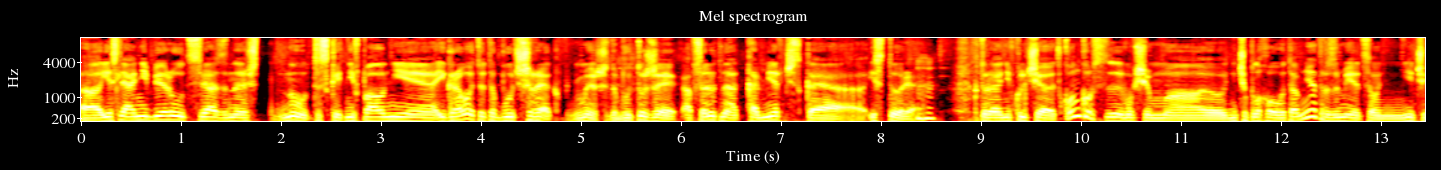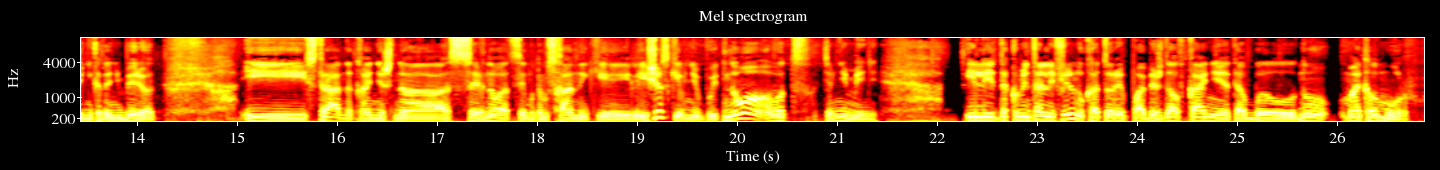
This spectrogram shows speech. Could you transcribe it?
А, если они берут связанное, ну, так сказать, не вполне игровое, то это будет Шрек, понимаешь? Это будет тоже абсолютно коммерческая история, uh-huh. которую они включают в конкурс. В общем, а, ничего плохого там нет, разумеется, он ничего никогда не берет. И странно, конечно, соревноваться ему там с Ханнеки или еще с кем-нибудь, но вот, тем не менее. Или документальный фильм, ну, который побеждал в Кане, это был, ну, Майкл Мур –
